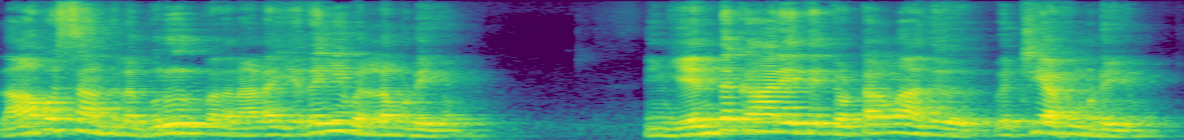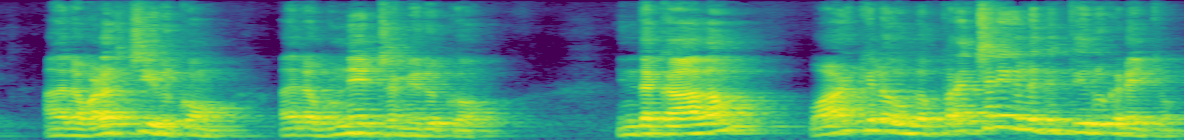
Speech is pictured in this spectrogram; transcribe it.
லாபஸ்தானத்தில் குரு இருப்பதனால எதையும் வெல்ல முடியும். நீங்கள் எந்த காரியத்தை தொட்டாலும் அது வெற்றியாக முடியும். அதில் வளர்ச்சி இருக்கும். அதில் முன்னேற்றம் இருக்கும். இந்த காலம் வாழ்க்கையில் உங்கள் பிரச்சனைகளுக்கு தீர்வு கிடைக்கும்.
